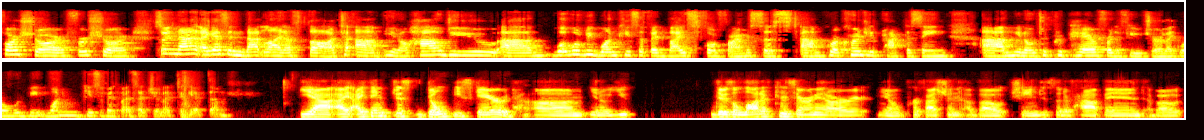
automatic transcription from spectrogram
For sure, for sure. So in that, I guess in that line of thought, um, you know, how do you, um, what would be one piece of advice for pharmacists um, who are currently practicing, um, you know, to prepare for the future? Like what would be one piece of advice that you'd like to give them? Yeah, I, I think just don't be scared. Um, you know, you, there's a lot of concern in our, you know, profession about changes that have happened, about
